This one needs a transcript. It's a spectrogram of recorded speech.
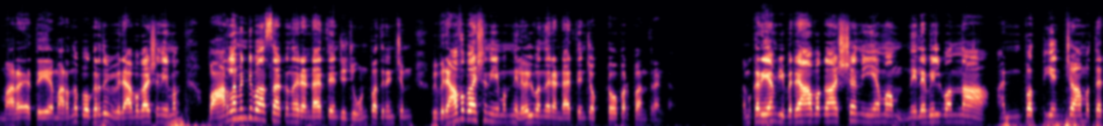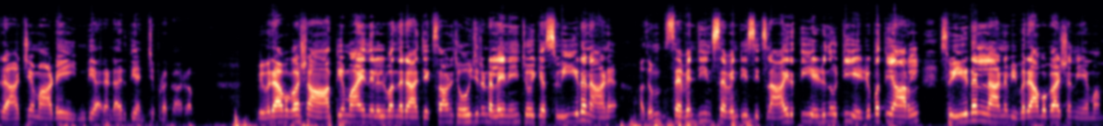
മറ മറന്നു പോകരുത്. വിവരാവകാശ നിയമം പാർലമെന്റ് പാസ്സാക്കുന്നത് രണ്ടായിരത്തി അഞ്ച് ജൂൺ പതിനഞ്ചും വിവരാവകാശ നിയമം നിലവിൽ വന്നത് രണ്ടായിരത്തി അഞ്ച് ഒക്ടോബർ പന്ത്രണ്ട്. നമുക്കറിയാം വിവരാവകാശ നിയമം നിലവിൽ വന്ന അൻപത്തിയഞ്ചാമത്തെ രാജ്യമാണ് ഇന്ത്യ രണ്ടായിരത്തി അഞ്ച് പ്രകാരം. വിവരാവകാശം ആദ്യമായി നിലവിൽ വന്ന രാജ്യം. എക്സാമിന് ചോദിച്ചിട്ടുണ്ടല്ലേ ഇനിയും ചോദിക്കുക സ്വീഡൻ ആണ് അതും സെവന്റീൻ സെവന്റി സിക്സിൽ ആയിരത്തി എഴുന്നൂറ്റി എഴുപത്തി ആറിൽ സ്വീഡനിലാണ് വിവരാവകാശ നിയമം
